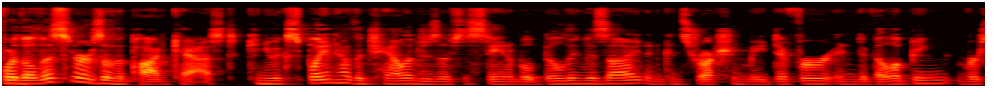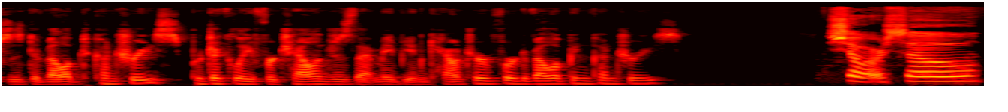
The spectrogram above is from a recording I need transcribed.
For the listeners of the podcast, can you explain how the challenges of sustainable building design and construction may differ in developing versus developed countries, particularly for challenges that may be encountered for developing countries? Sure. So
